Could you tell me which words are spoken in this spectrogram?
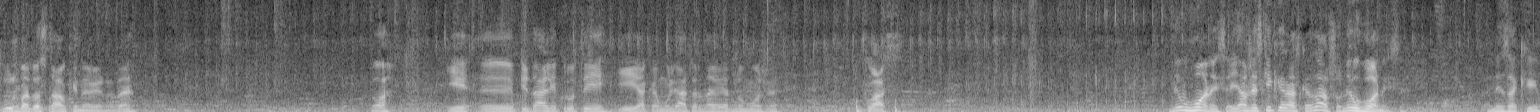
служба доставки, наверное, да? О, і е, педалі круті, і акумулятор, наверное, може. Клас. Не вгонися. Я вже скільки раз казав, що не вгонися. Не за ким.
